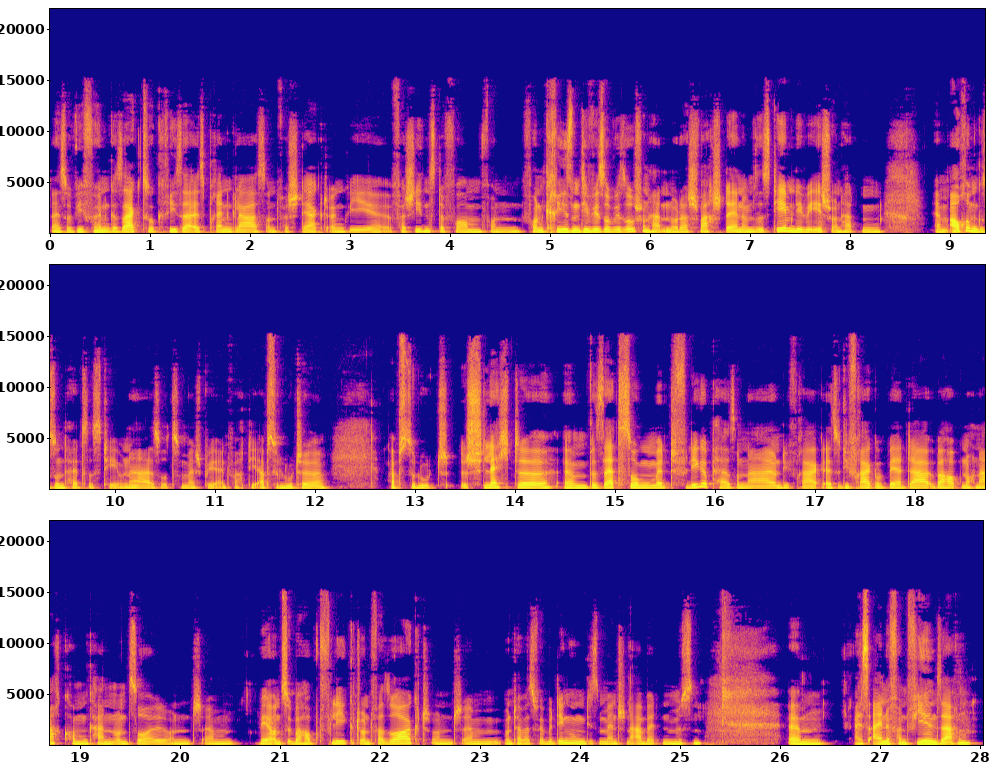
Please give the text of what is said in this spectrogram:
also wie vorhin gesagt, so Krise als Brennglas und verstärkt irgendwie verschiedenste Formen von, von Krisen, die wir sowieso schon hatten oder Schwachstellen im System, die wir eh schon hatten, ähm, auch im Gesundheitssystem. Ne? Also zum Beispiel einfach die absolute, absolut schlechte ähm, Besetzung mit Pflegepersonal und die Frage, also die Frage, wer da überhaupt noch nachkommen kann und soll und ähm, wer uns überhaupt pflegt und versorgt und ähm, unter was für Bedingungen diese Menschen arbeiten müssen, ähm, als eine von vielen Sachen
